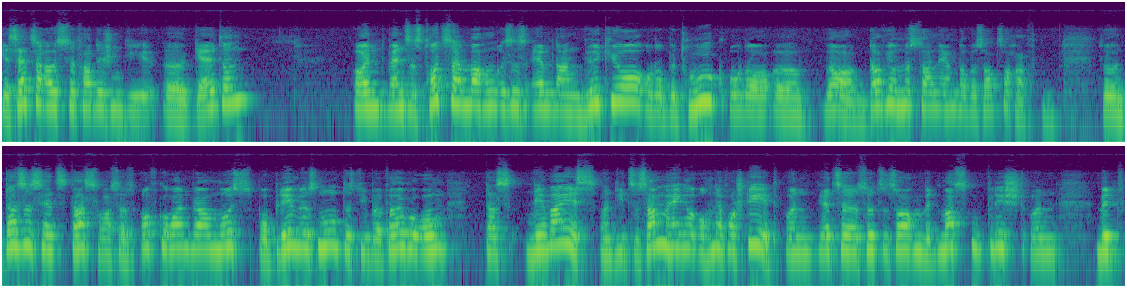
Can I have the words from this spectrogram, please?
Gesetze auszufertigen, die äh, gelten. Und wenn sie es trotzdem machen, ist es eben dann Willkür oder Betrug oder äh, ja, dafür muss dann eben der Besatzer haften. So, und das ist jetzt das, was jetzt aufgeräumt werden muss. Problem ist nur, dass die Bevölkerung das nicht weiß und die Zusammenhänge auch nicht versteht. Und jetzt äh, sozusagen mit Maskenpflicht und mit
